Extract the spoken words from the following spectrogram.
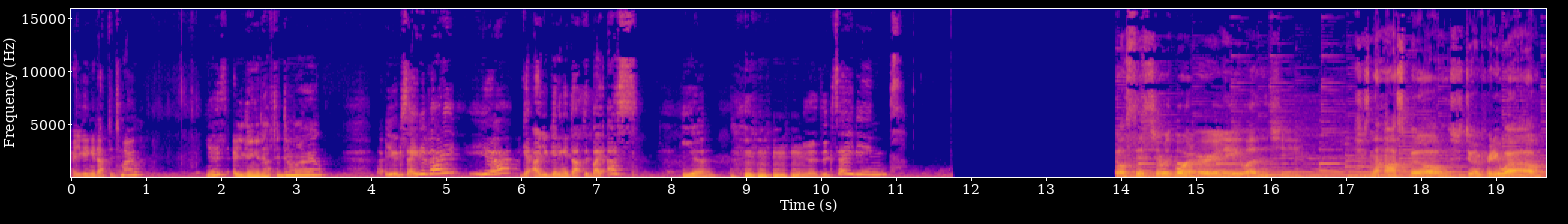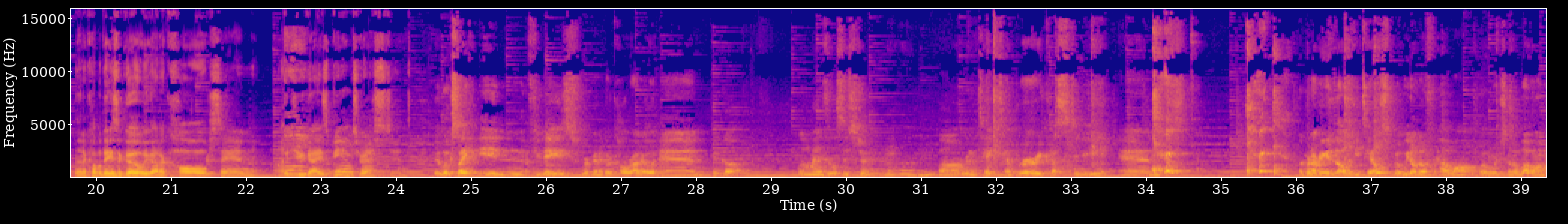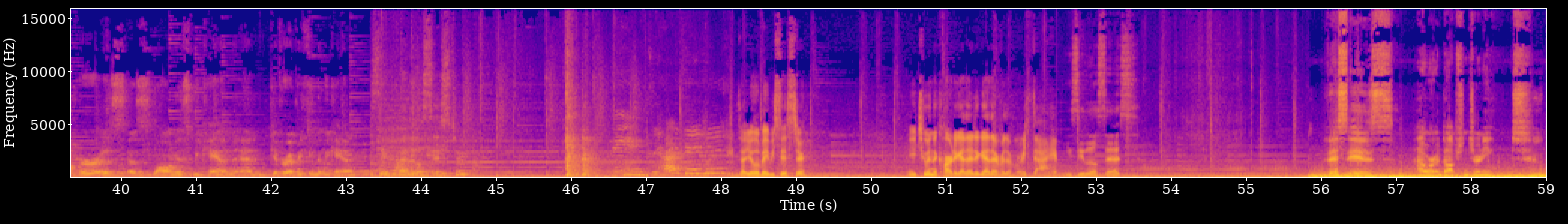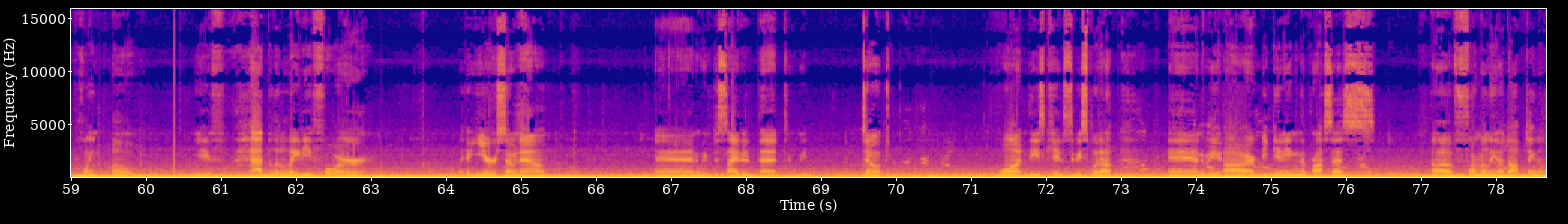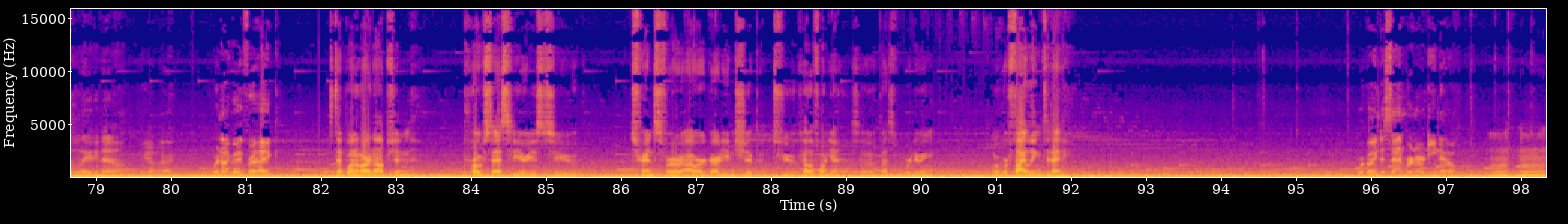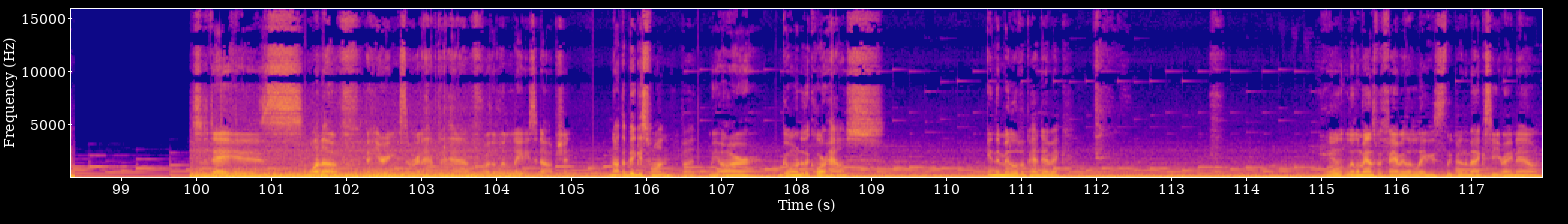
Are you getting adopted tomorrow? Yes? Are you getting adopted tomorrow? Are you excited about it? Yeah? Yeah, are you getting adopted by us? Yeah. That's exciting. Little sister was born early, wasn't she? She's in the hospital. She's doing pretty well. Then a couple days ago, we got a call saying, would you guys be interested? It looks like in a few days, we're gonna go to Colorado and pick up little man's little sister. Uh, we're gonna take temporary custody and we're not gonna get into all the details, but we don't know for how long, but we're just gonna love on her as, as long as we can and give her everything that we can. Say hi, little sister. Hi, baby. Is that your little baby sister? Are you two in the car together together for the first time? You see little sis? This is our adoption journey 2.0. We've had the little lady for like a year or so now. And we've decided that we don't want these kids to be split up. And we are beginning the process of formally adopting the little lady now. We are. We're not going for a hike. Step one of our adoption process here is to transfer our guardianship to California. So that's what we're doing, or we're filing today. We're going to San Bernardino. Mm-hmm. Today is one of the hearings that we're gonna have to have for the little lady's adoption. Not the biggest one, but we are going to the courthouse in the middle of a pandemic. Yeah. Little, man's with family, little lady's sleeping in the back seat right now.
